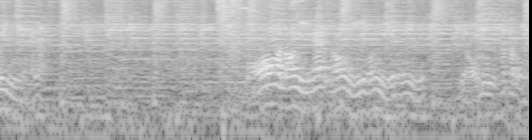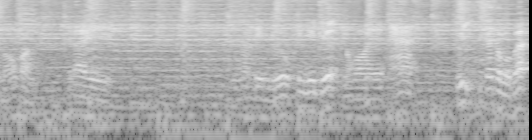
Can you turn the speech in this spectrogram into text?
วิ่งอย่นั้นอะอ๋อ น้องหนีนะน้องหนี น้องหนี น้องหนี เดี๋ยวดูข้าตลกน้องก่อนจะได้มาเต็มเยอะขึ้นเยอะๆหน่อยอะอุ้ยแค่รสงบแล้ว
